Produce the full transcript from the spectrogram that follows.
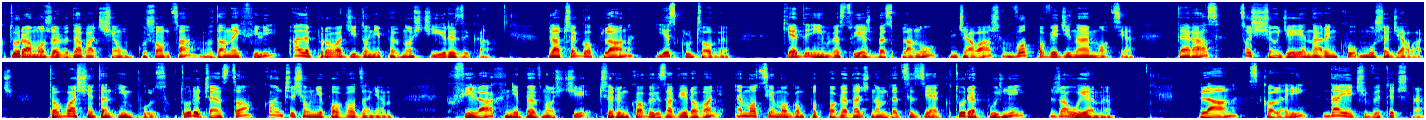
która może wydawać się kusząca w danej chwili, ale prowadzi do niepewności i ryzyka. Dlaczego plan jest kluczowy? Kiedy inwestujesz bez planu, działasz w odpowiedzi na emocje. Teraz coś się dzieje na rynku, muszę działać. To właśnie ten impuls, który często kończy się niepowodzeniem. W chwilach niepewności czy rynkowych zawirowań emocje mogą podpowiadać nam decyzje, które później żałujemy. Plan z kolei daje Ci wytyczne,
